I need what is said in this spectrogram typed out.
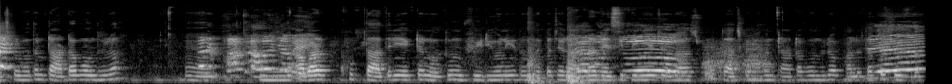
আজকের মতন টাটা বন্ধুরা। হ্যাঁ, আবার খুব তাড়াতাড়ি একটা নতুন ভিডিও নিয়ে তোমাদের কাছে রান্নার রেসিপি নিয়ে চলে আসব। তো আজকের মতন টাটা বন্ধুরা ভালো থাকো।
